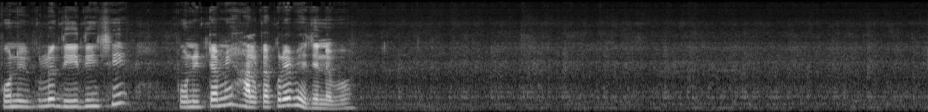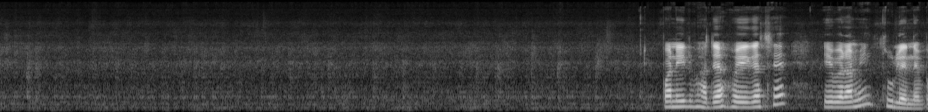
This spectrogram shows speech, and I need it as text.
পনিরগুলো দিয়ে দিয়েছি। পনিরটা আমি হালকা করে ভেজে নেব। পনির ভাজা হয়ে গেছে, এবার আমি তুলে নেব।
